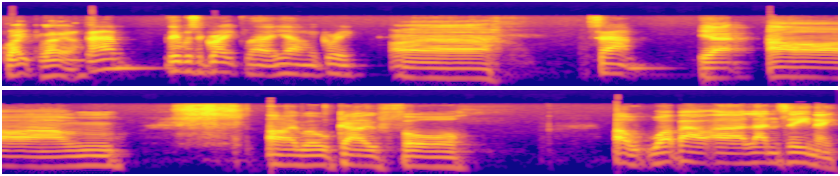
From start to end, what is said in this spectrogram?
great player. Sam, it was a great player. Yeah, I agree. Uh, Sam, yeah. Um, I will go for. Oh, what about uh, Lanzini?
